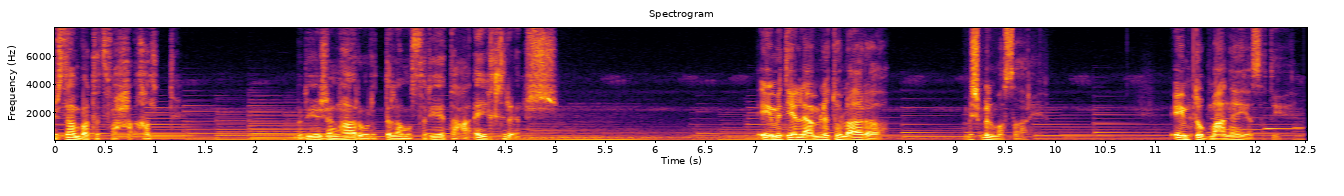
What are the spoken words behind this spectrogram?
مش ذنبها تدفع حق غلطتي بده يجي نهار ورد لها مصرياتها على آخر قرش. قيمة يلي عملته لارا مش بالمصاري. قيمته بمعناه يا صديقي.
